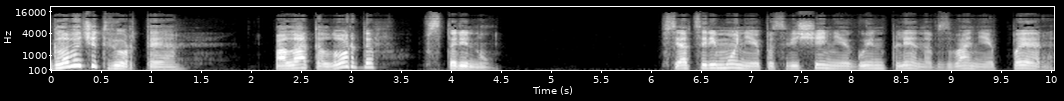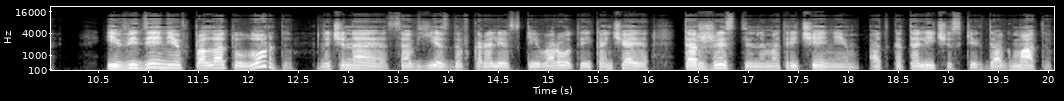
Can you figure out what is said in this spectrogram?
Глава четвертая. Палата лордов в старину. Вся церемония посвящения Гуинплена в звание пэра и введения в палату лордов, начиная со въезда в королевские ворота и кончая торжественным отречением от католических догматов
